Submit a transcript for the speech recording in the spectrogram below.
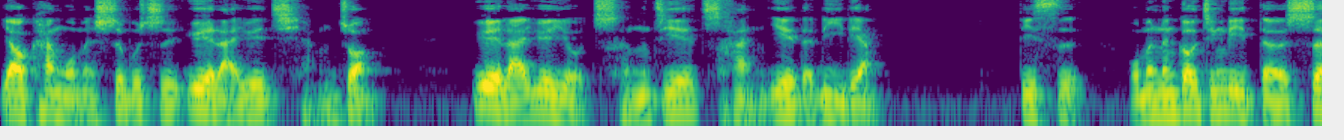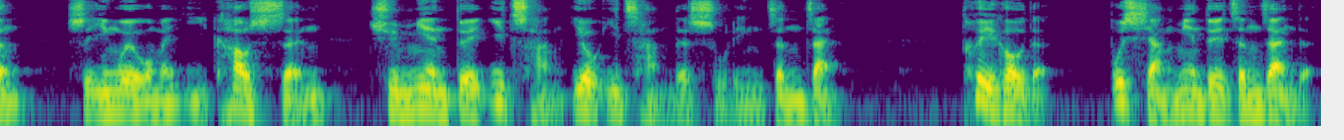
要看我们是不是越来越强壮，越来越有承接产业的力量。第四，我们能够经历得胜，是因为我们倚靠神去面对一场又一场的属灵征战，退后的。不想面对征战的，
